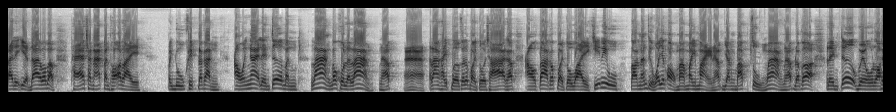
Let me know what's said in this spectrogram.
รายละเอียดได้ว่าแบบแพ้ชนะกันเพราะอะไร ไปดูคลิปแล้วกัน เอาง่ายๆเรนเจอร์มันล่างก็คนละล่างนะครับอ่าล่างไฮเปอร์ก็จะปล่อยตัวช้านะครับอัลต้าก็ปล่อยตัวไวคิริว ตอนนั้นถือว่ายังออกมาใหม่ๆนะครับ ยังบัฟสูงมากนะครับ แล้วก็เรนเจอร์เวลร้อย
